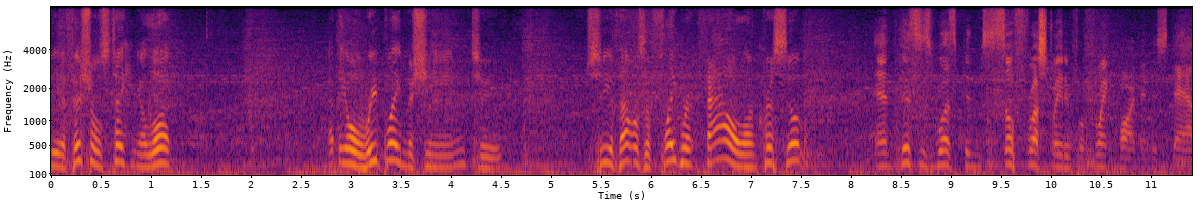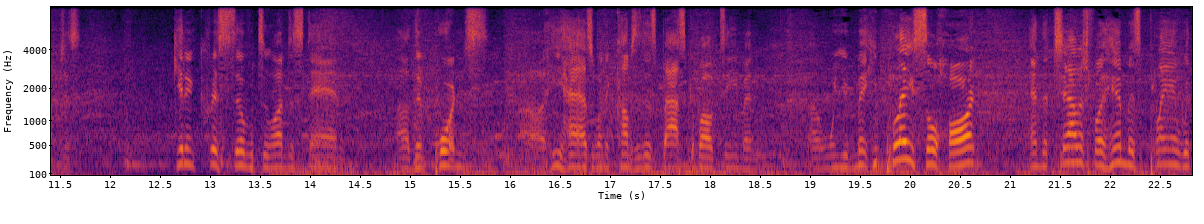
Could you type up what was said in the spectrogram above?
the officials taking a look at the old replay machine to see if that was a flagrant foul on Chris Silva. And this is what's been so frustrating for Frank Martin and his staff, just getting Chris Silva to understand uh, the importance uh, he has when it comes to this basketball team. And uh, when you make, he plays so hard, and the challenge for him is playing with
